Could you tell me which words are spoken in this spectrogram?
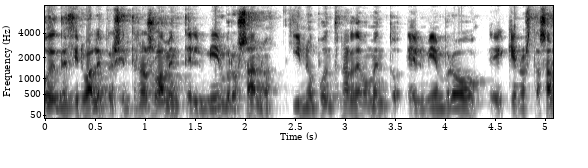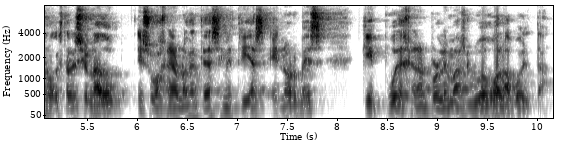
pueden decir, vale, pero si entreno solamente el miembro sano y no puedo entrenar de momento el miembro eh, que no está sano, que está lesionado, eso va a generar una cantidad de asimetrías enormes que puede generar problemas luego a la vuelta.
